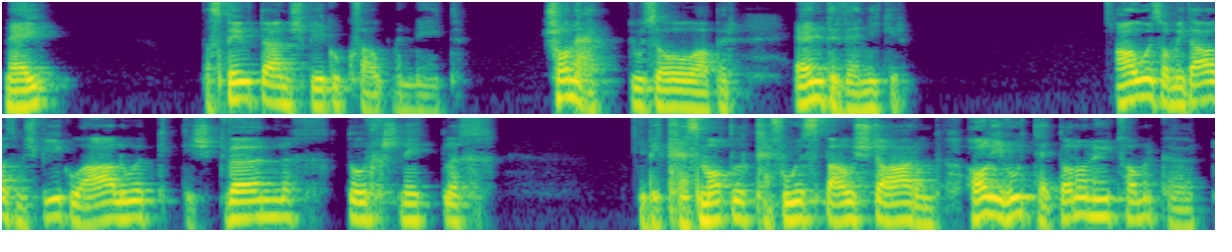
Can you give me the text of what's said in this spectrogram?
Nein, das Bild da im Spiegel gefällt mir nicht. Schon nett und so, aber eher weniger. Alles, was mich da aus dem Spiegel anschaut, ist gewöhnlich, durchschnittlich. Ich bin kein Model, kein Fußballstar und Hollywood hat auch noch nichts von mir gehört.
